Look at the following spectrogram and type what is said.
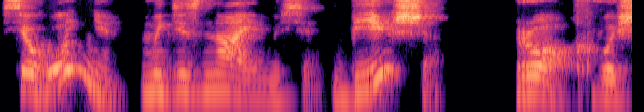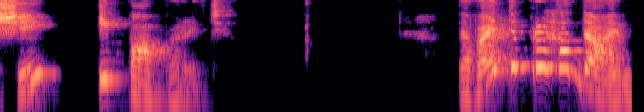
Сьогодні ми дізнаємося більше про хвощі і папороті. Давайте пригадаємо,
